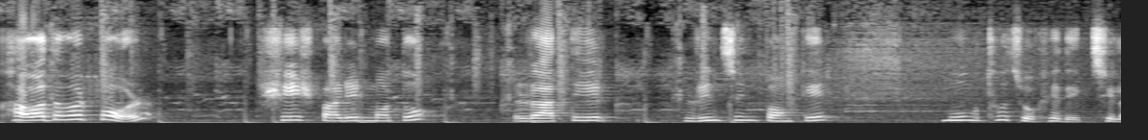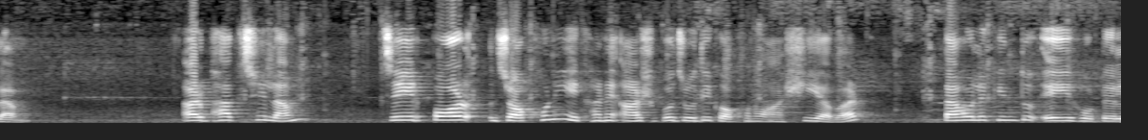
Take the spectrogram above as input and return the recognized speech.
খাওয়া দাওয়ার পর শেষবারের মতো রাতের রিনসিং পংকে মুগ্ধ চোখে দেখছিলাম। আর ভাবছিলাম যে এরপর যখনই এখানে আসব, যদি কখনো আসি আবার, তাহলে কিন্তু এই হোটেল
